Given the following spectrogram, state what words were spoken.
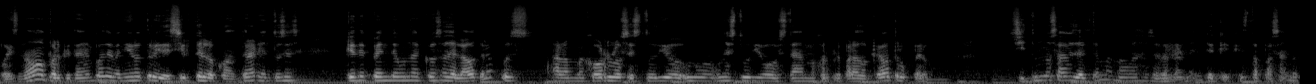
Pues no, porque también puede venir otro y decirte lo contrario. Entonces, ¿qué depende una cosa de la otra? Pues a lo mejor los estudios, un estudio está mejor preparado que otro, pero si tú no sabes del tema, no vas a saber realmente qué, qué está pasando.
